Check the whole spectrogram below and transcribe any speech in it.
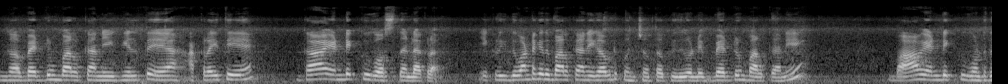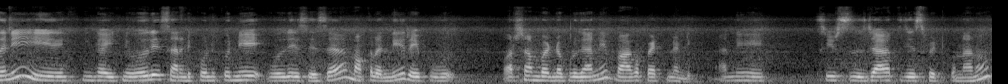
ఇంకా బెడ్రూమ్ బాల్కనీకి వెళ్తే అక్కడైతే ఇంకా ఎండ ఎక్కువగా వస్తుందండి అక్కడ. ఇక్కడ ఇది వంటగది బాల్కనీ కాబట్టి కొంచెం తక్కువ. ఇదిగోండి బెడ్రూమ్ బాల్కనీ. బాగా ఎండ ఎక్కువగా ఉంటుందని ఇంకా వీటిని వదిలేసానండి. కొన్ని కొన్ని వదిలేసేసా. మొక్కలన్నీ రేపు వర్షం పడినప్పుడు కానీ బాగా పెట్టనండి. అన్నీ సీడ్స్ జాగ్రత్త చేసి పెట్టుకున్నాను.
